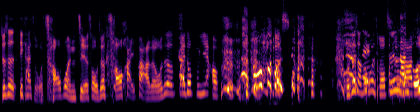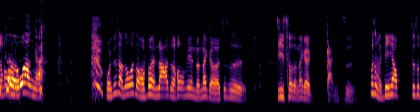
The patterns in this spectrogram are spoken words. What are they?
就是一开始我超不能接受，我觉得超害怕的，我就 拜托不要，我好笑，我就想说哎为什么不直能拉男多渴望啊！我就想说，我怎么不能拉着后面的那个就是机车的那个杆子？为什么一定要就是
